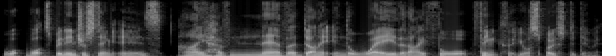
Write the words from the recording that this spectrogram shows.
what's been interesting is I have never done it in the way that I thought, think that you're supposed to do it.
